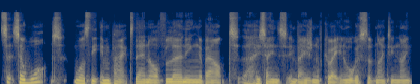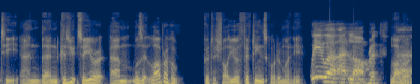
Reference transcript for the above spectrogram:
So, so what was the impact then of learning about uh, Hussein's invasion of Kuwait in August of 1990, and then because you, so you're, um, was it Laarbruch or Gütersloh? You were 15 squadron, weren't you? We were at Laarbruch. Laarbruch.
